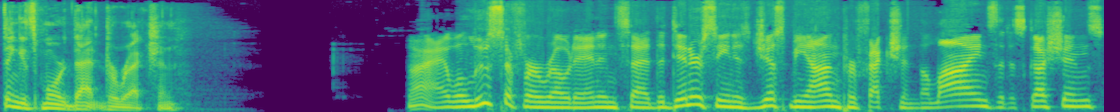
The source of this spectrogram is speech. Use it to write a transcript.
think it's more that direction. All right. Well, Lucifer wrote in and said the dinner scene is just beyond perfection. The lines, the discussions,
